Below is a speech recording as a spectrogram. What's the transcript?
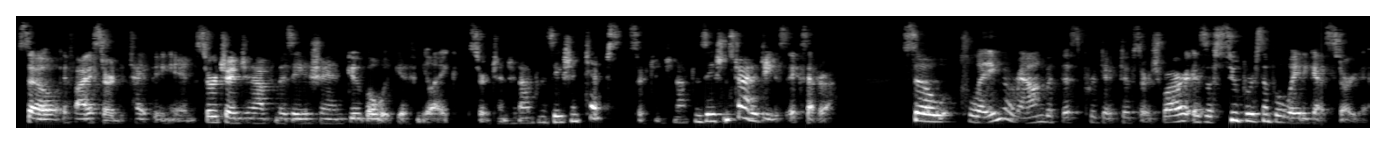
So if I started typing in search engine optimization, Google would give me like search engine optimization tips, search engine optimization strategies, etc. So playing around with this predictive search bar is a super simple way to get started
